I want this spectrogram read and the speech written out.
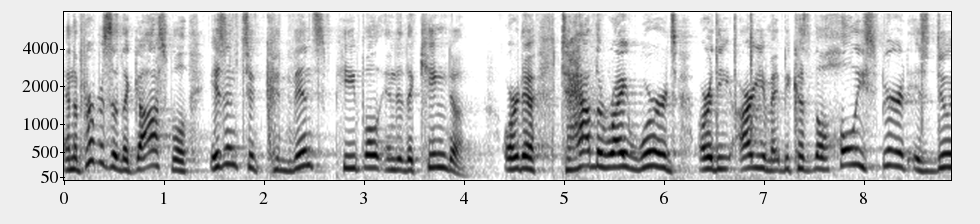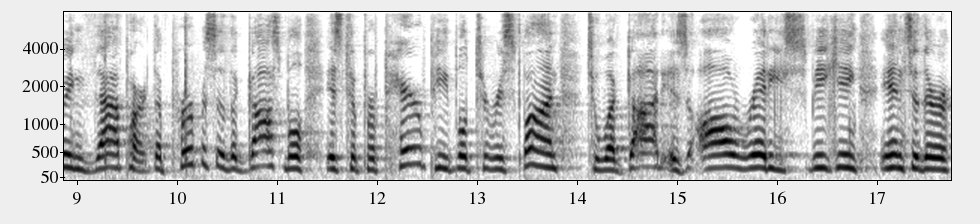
And the purpose of the gospel isn't to convince people into the kingdom or to, to have the right words or the argument because the Holy Spirit is doing that part. The purpose of the gospel is to prepare people to respond to what God is already speaking into their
